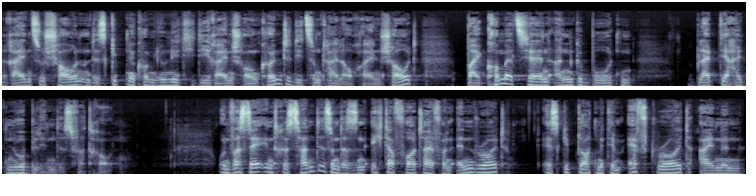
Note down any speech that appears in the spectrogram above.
reinzuschauen und es gibt eine Community, die reinschauen könnte, die zum Teil auch reinschaut. Bei kommerziellen Angeboten bleibt dir halt nur blindes Vertrauen. Und was sehr interessant ist, und das ist ein echter Vorteil von Android, es gibt dort mit dem F-Droid einen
